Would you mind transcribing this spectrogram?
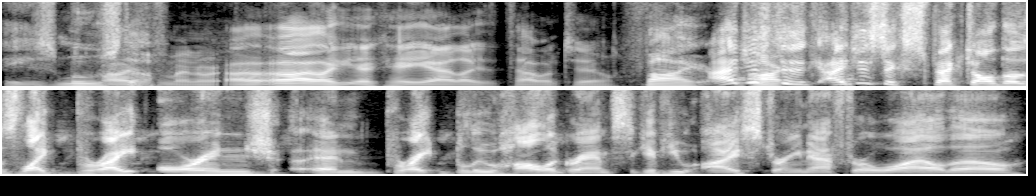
He's move I like stuff. the Minority. Oh, I like. Okay, yeah, I like that one too. Fire. I just All right. I just expect all those like bright orange and bright blue holograms to give you eye strain after a while, though.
